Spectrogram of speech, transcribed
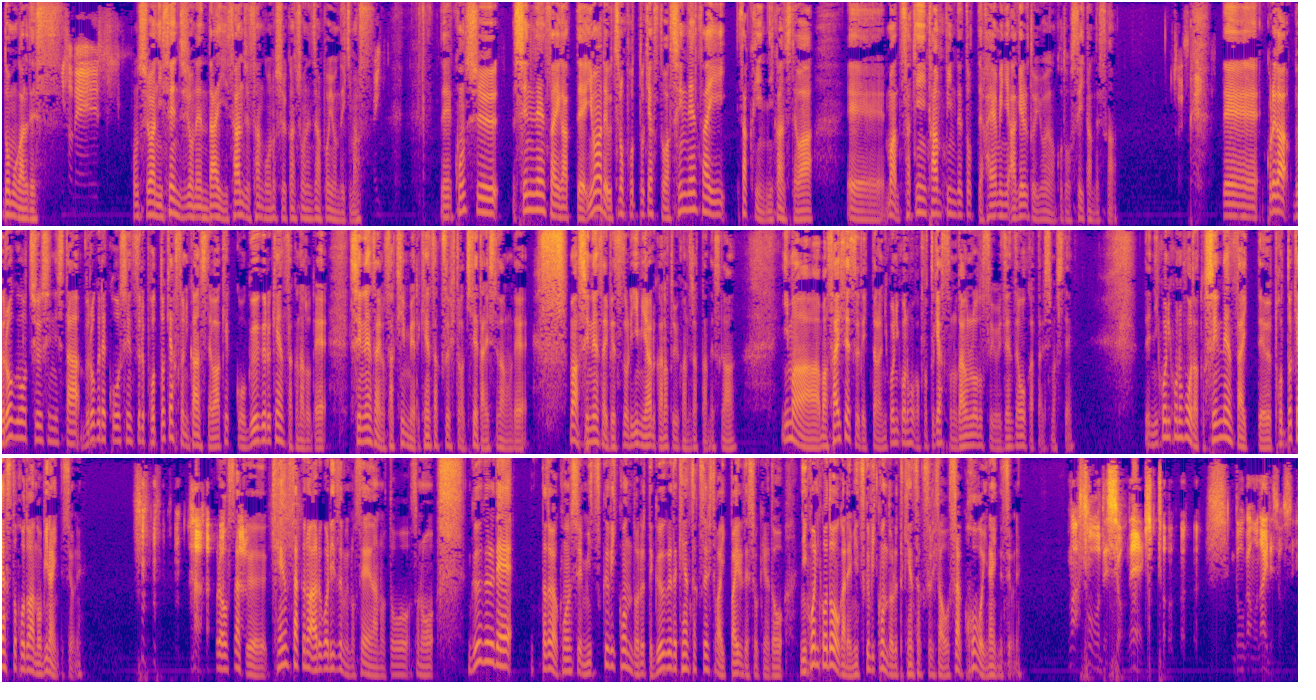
どうもガルです。みそです。今週は2014年第33号の週刊少年ジャンプを読んでいきます。はいで、今週、新連載があって、今までうちのポッドキャストは新連載作品に関しては、えー、まあ、先に単品で撮って早めに上げるというようなことをしていたんですが、そうですね。で、これがブログを中心にした、ブログで更新するポッドキャストに関しては結構 Google 検索などで、新連載の作品名で検索する人が来てたりしてたので、まあ新連載別撮り意味あるかなという感じだったんですが、今、まあ再生数で言ったらニコニコの方がポッドキャストのダウンロード数より全然多かったりしまして。で、ニコニコの方だと新連載って、ポッドキャストほどは伸びないんですよね。これはおそらく、検索のアルゴリズムのせいなのと、その、Google で、例えば今週、三つ首コンドルって Google で検索する人はいっぱいいるでしょうけれど、ニコニコ動画で三つ首コンドルって検索する人はおそらくほぼいないんですよね。まあそうでしょうね、きっと。動画もないでしょうし。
